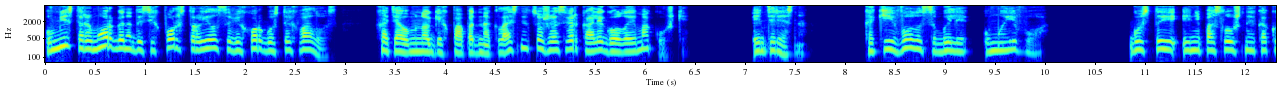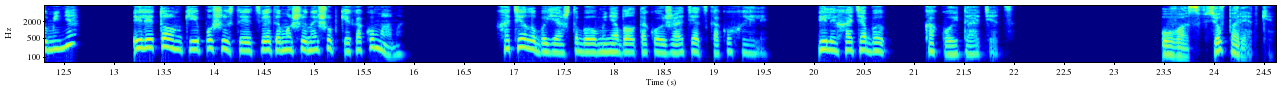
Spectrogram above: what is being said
У мистера Моргана до сих пор струился вихор густых волос, хотя у многих пап-одноклассниц уже сверкали голые макушки. Интересно, какие волосы были у моего? Густые и непослушные, как у меня? Или тонкие пушистые цвета мышиной шубки, как у мамы? Хотела бы я, чтобы у меня был такой же отец, как у Хейли. Или хотя бы какой-то отец. «У вас все в порядке?»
